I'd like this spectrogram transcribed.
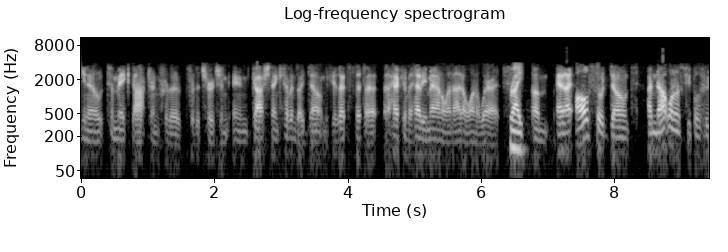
you know, to make doctrine for the for the church, and, and gosh, thank heavens I don't, because that's that's a, a heck of a heavy mantle, and I don't want to wear it. Right. Um, and I also don't. I'm not one of those people who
